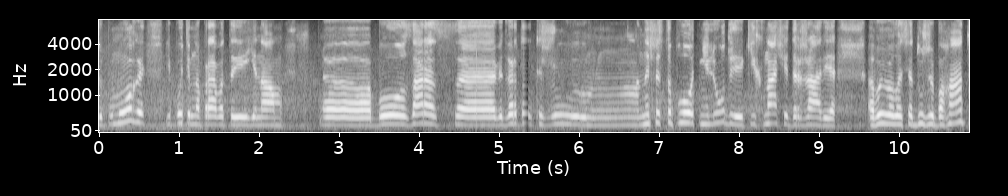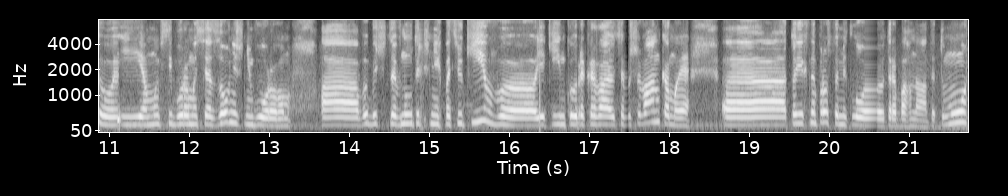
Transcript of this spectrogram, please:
допомоги і потім направити її нам Бо зараз е, відверто кажу, нечистоплотні люди, яких в нашій державі виявилося дуже багато, і ми всі боремося з зовнішнім ворогом. А вибачте, внутрішніх пацюків, е, які інколи прикриваються вишиванками, е, то їх не просто мітлою треба гнати. Тому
